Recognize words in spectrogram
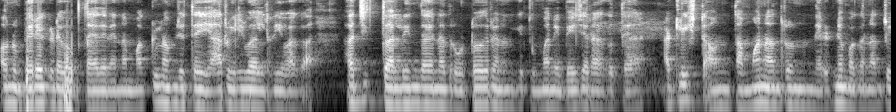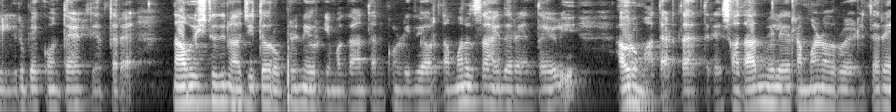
ಅವನು ಬೇರೆ ಕಡೆ ಹೋಗ್ತಾ ಇದ್ದಾನೆ. ನಮ್ಮ ಮಕ್ಕಳು ನಮ್ಮ ಜೊತೆ ಯಾರೂ ರೀ ಇವಾಗ. ಅಜಿತ್ ಅಲ್ಲಿಂದ ಏನಾದರೂ ಹೊಟ್ಟೋದ್ರೆ ನನಗೆ ತುಂಬಾ ಬೇಜಾರಾಗುತ್ತೆ. ಅಟ್ಲೀಸ್ಟ್ ಅವನ ತಮ್ಮನಾದರೂ, ನನ್ನ ಎರಡನೇ ಮಗನಾದರೂ ಇಲ್ಲಿ ಇರಬೇಕು ಅಂತ ಹೇಳ್ತಿರ್ತಾರೆ. ನಾವು ಇಷ್ಟು ದಿನ ಅಜಿತ್ ಅವ್ರ ಒಬ್ಬರೇ ಇವ್ರಿಗೆ ಮಗ ಅಂತ ಅಂದ್ಕೊಂಡಿದ್ವಿ ಅವ್ರ ತಮ್ಮನೂ ಸಹ ಇದ್ದಾರೆ ಅಂತ ಹೇಳಿ ಅವರು ಮಾತಾಡ್ತಾ ಇರ್ತಾರೆ. ಸೊ ಅದಾದಮೇಲೆ ರಮಣ್ ಅವರು ಹೇಳ್ತಾರೆ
